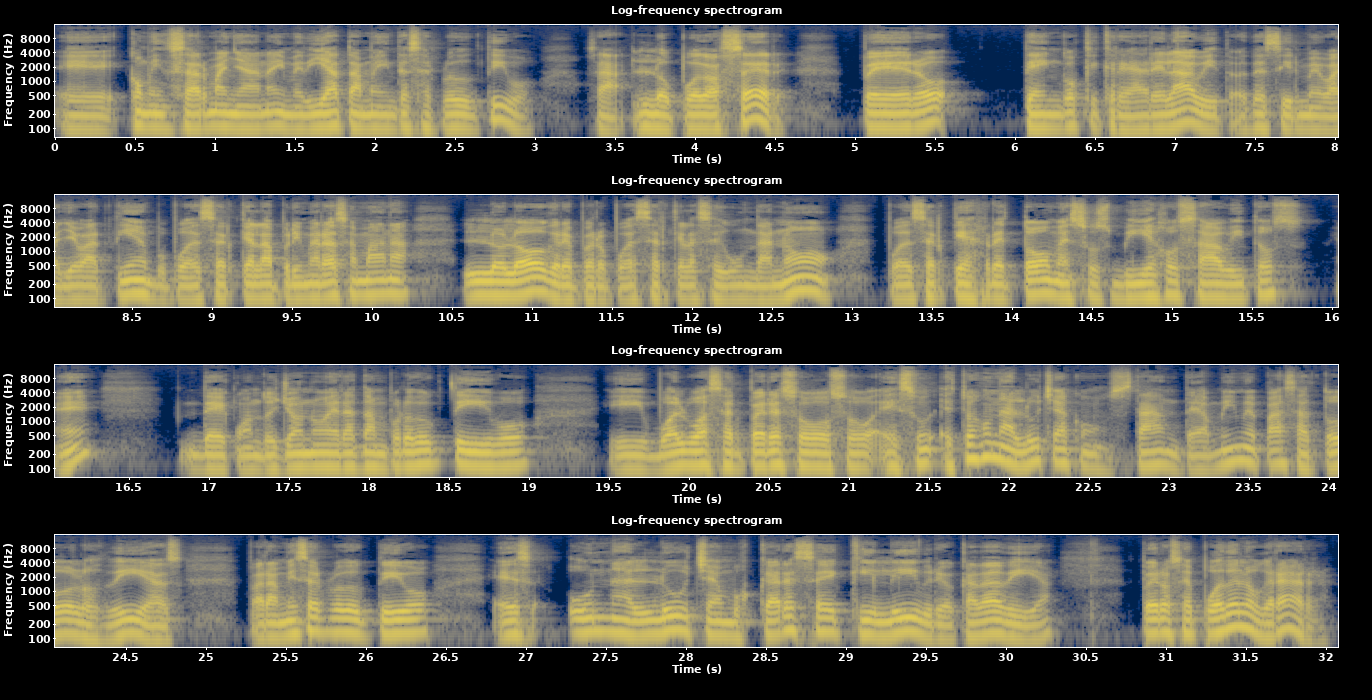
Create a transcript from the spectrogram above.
eh, comenzar mañana inmediatamente a ser productivo. O sea, lo puedo hacer, pero tengo que crear el hábito, es decir, me va a llevar tiempo. Puede ser que la primera semana lo logre, pero puede ser que la segunda no. Puede ser que retome esos viejos hábitos ¿eh? de cuando yo no era tan productivo y vuelvo a ser perezoso. esto es una lucha constante. A mí me pasa todos los días. Para mí ser productivo es una lucha en buscar ese equilibrio cada día, pero se puede lograr.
